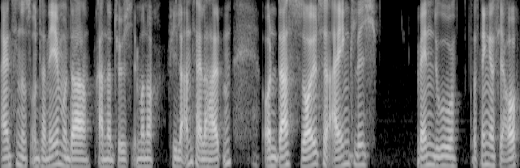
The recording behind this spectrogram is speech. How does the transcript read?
einzelnes Unternehmen und daran natürlich immer noch viele Anteile halten. Und das sollte eigentlich, wenn du, das Ding ist ja auch,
